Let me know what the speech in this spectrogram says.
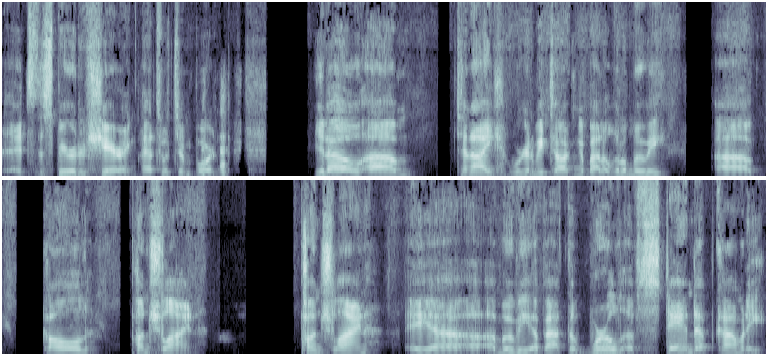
it's the spirit of sharing. That's what's important. you know, um, tonight we're going to be talking about a little movie uh, called Punchline. Punchline, a uh, a a movie about the world of stand-up comedy,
